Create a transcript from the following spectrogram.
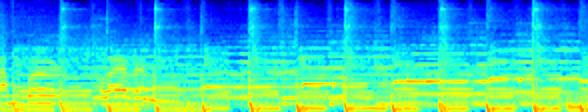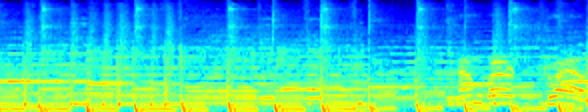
Number eleven. Number 12.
